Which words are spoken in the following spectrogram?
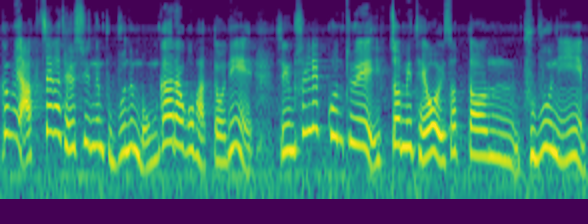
그럼 악재가 될 수 있는 부분은 뭔가라고 봤더니 지금 실리콘투에 입점이 되어 있었던 부분이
